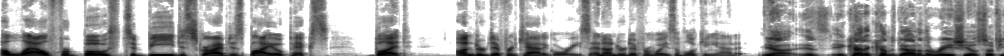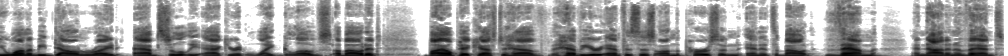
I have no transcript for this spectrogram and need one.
allow for both to be described as biopics, but under different categories and under different ways of looking at it. Yeah, it's it kind of comes down to the ratio. So if you want to be downright absolutely accurate white gloves about it, biopic has to have heavier emphasis on the person and it's about them and not an event.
